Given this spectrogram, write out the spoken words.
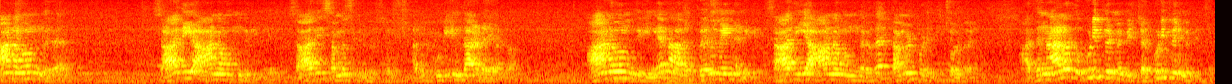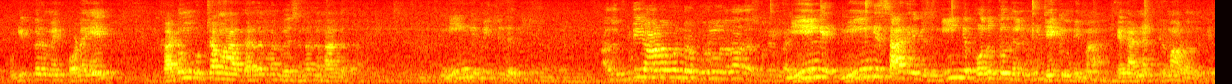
ஆணவங்கிற சாதி ஆணவங்கிறீங்க சாதி சமஸ்கிருத சொல் அது குடியும் தான் அடையாளம். ஆணவங்கிறீங்க நான் அதை பெருமைன்னு நினைக்கிறேன். சாதிய ஆணவங்கிறத தமிழ் படுத்தி சொல்றேன். அதனால அது குடிப்பெருமை பிச்சை குடிப்பெருமை பிச்சை குடிப்பெருமை கொலையை கடும் குற்றமாக கருதமல் பேசுனது நாங்க தான். நீங்க வீட்டுல அது குடி ஆணவன்ற பொருள்ல தான் அதை சொல்றீங்க. நீங்க நீங்க சாதியை பேசு நீங்க பொது தொகுதியில் இருந்து ஜெயிக்க முடியுமா? எங்க அண்ணன் திருமாவளவனுக்கு.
